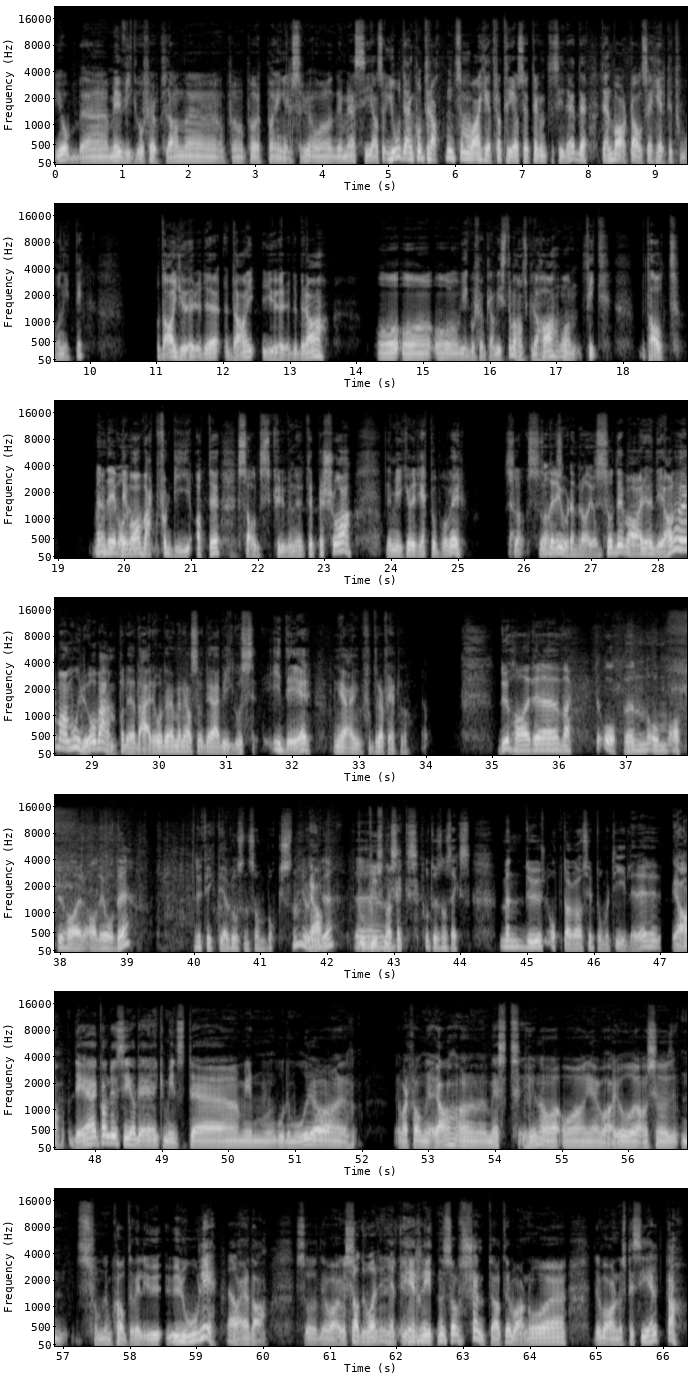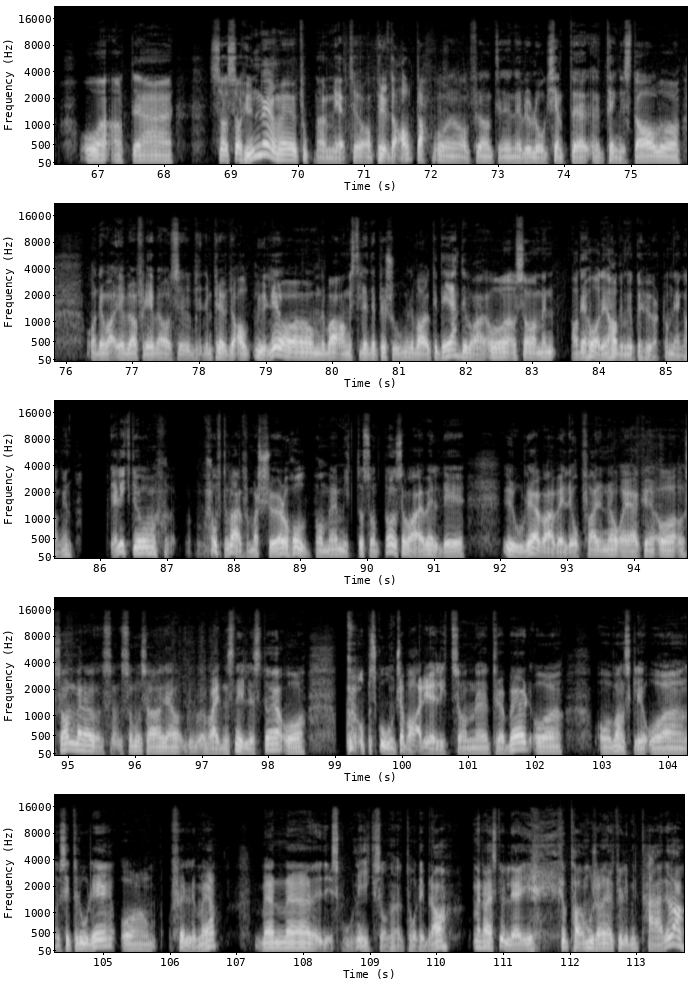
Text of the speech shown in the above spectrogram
jobbe, med Viggo Faukland uh, på, på, på, Engelsrud, og det må jeg si altså, Jo, den kontrakten som var helt fra 73, jeg glemte å si det, det den varte altså helt til 92. Og da gjør du det, da gjør du det bra. Og, og, og Viggo Faukland visste hva han skulle ha, og han fikk betalt. Men, Men det, var... det var verdt fordi at det, salgskurvene til Peugeot de gikk jo rett oppover. Så, ja, så, så, dere gjorde en bra jobb? Så det var, ja, det var moro å være med på det der. Det, men altså, det er Viggos ideer. Men jeg fotograferte, da. Ja. Du har uh, vært åpen om at du har ADHD. Du fikk diagnosen som voksen, gjorde ja, du ikke det? 2006. Eh, 2006. Men du oppdaga symptomer tidligere? Ja, det kan du si, og det er ikke minst uh, min gode mor. og i hvert fall, ja, mest hun. Og, og, jeg var jo, altså, som de kalte veldig urolig, ja. var jeg da. Så det var jo Fra du var helt liten? Helt liten, så skjønte jeg at det var noe, det var noe spesielt, da. Og at uh, så, så, hun eh, tok meg med til og prøvde alt, da. Og alt fra nevrolog kjente eh, Tengesdal og, og det var, det var flere altså, De prøvde alt mulig, og om det var angst eller depresjon, men det var jo ikke det. det var, og, så, men ADHD hadde vi jo ikke hørt om den gangen. Jeg likte jo ofte å være for meg sjøl og holde på med mitt og sånt, og så var jeg veldig urolig. Jeg var veldig oppfarende og, jeg, og, og sånn, men jeg, som hun sa, jeg var verdens snilleste. Og, og, på skolen så var det litt sånn uh, trøbbel og, og, vanskelig å sitte rolig og følge med. Men uh, skolen gikk sånn tålelig bra. Men da jeg skulle i, ta morsomt, jeg skulle i militæret, da,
